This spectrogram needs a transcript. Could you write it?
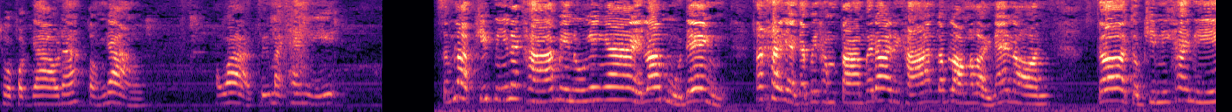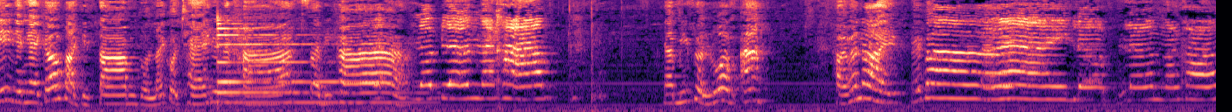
ถั่วฝักยาวนะสองอย่าง เพราะว่าซื้อมาแค่นี้ สำหรับคลิปนี้นะคะ เมนูง่ายๆลาบหมูเด้ง ถ้าใครอยากจะไปทำตามก็ได้นะคะ รับรองอร่อยแน่นอน ก็จบคลิปนี้แค่นี้ ยังไงก็ฝากติดตาม กดไลค์กดแชร์ให้ด้วยนะคะ สวัสดีค่ะเริ่มเริ่มนะครับอยากมีส่วนร่วมอะถอยมาหน่อย บ๊ายบาย เริ่มเริ่มนะครับ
